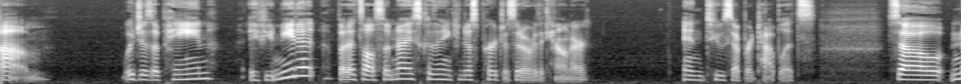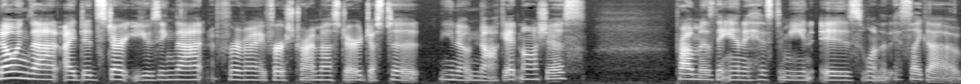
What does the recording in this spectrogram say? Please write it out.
um, which is a pain if you need it, but it's also nice because then you can just purchase it over the counter in two separate tablets. So, knowing that, I did start using that for my first trimester just to, you know, not get nauseous. Problem is, the antihistamine is one of the, it's like a,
